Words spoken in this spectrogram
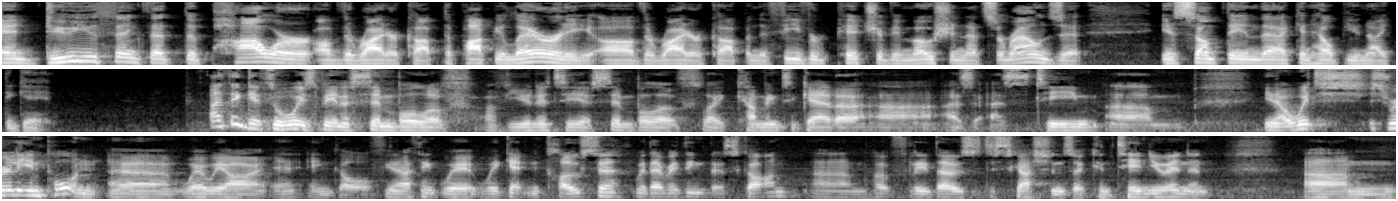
and do you think that the power of the Ryder Cup, the popularity of the Ryder Cup, and the fevered pitch of emotion that surrounds it is something that can help unite the game? I think it's always been a symbol of, of unity, a symbol of like coming together uh, as as team. Um, you know, which is really important uh, where we are in, in, golf. You know, I think we're we're getting closer with everything that's gone. Um, hopefully, those discussions are continuing, and um,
